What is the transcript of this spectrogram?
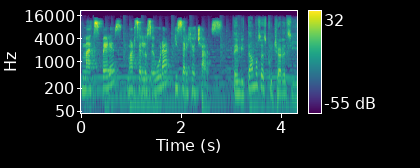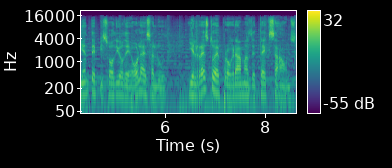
Max Pérez, Marcelo Segura y Sergio Chávez. Te invitamos a escuchar el siguiente episodio de Ola de Salud y el resto de programas de Tech Sounds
